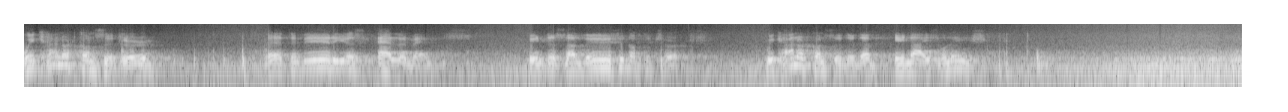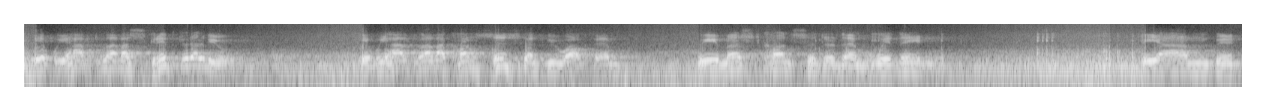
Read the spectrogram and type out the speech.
We cannot consider uh, the various elements in the salvation of the church. We cannot consider them in isolation. If we have to have a scriptural view, if we have to have a consistent view of them, we must consider them within the ambit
